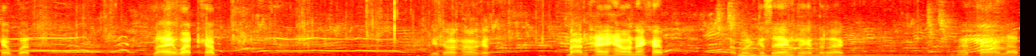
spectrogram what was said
กับวัดหลายวัดครับ พี่น้องเข้ากันบานให้เฮานะครับตำบลกระแซงไปกันตลาดมาตาลับ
